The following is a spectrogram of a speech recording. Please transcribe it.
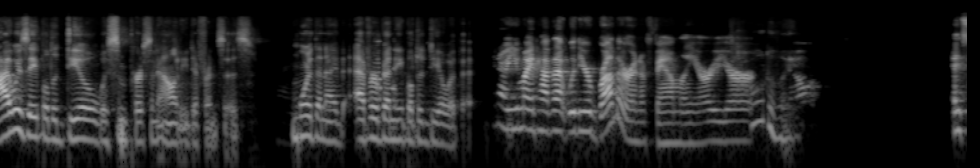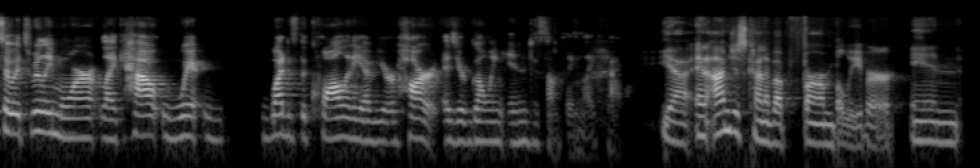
I was able to deal with some personality differences more than I've ever been able to deal with it. You know, you might have that with your brother in a family or your totally. You know, and so it's really more like how where what is the quality of your heart as you're going into something like that? Yeah and i'm just kind of a firm believer in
